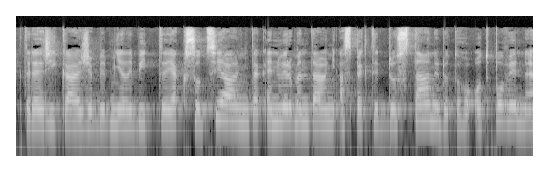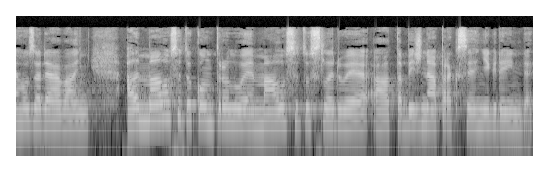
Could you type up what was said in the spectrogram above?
které říká, že by měly být jak sociální, tak environmentální aspekty dostány do toho odpovědného zadávání. Ale málo se to kontroluje, málo se to sleduje a ta běžná praxe je někde jinde.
